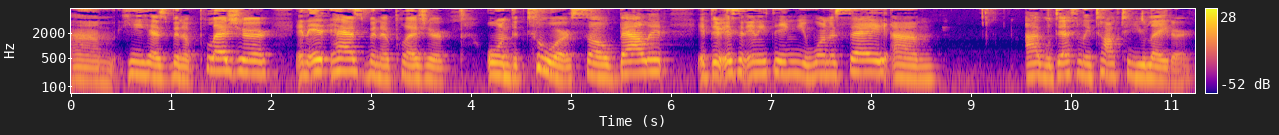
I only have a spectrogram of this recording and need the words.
Um, he has been a pleasure, and it has been a pleasure on the tour. So, Ballad, if there isn't anything you want to say, um, I will definitely talk to you later.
